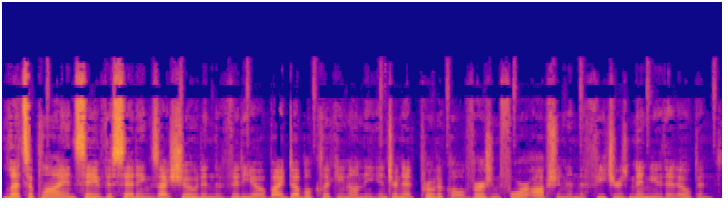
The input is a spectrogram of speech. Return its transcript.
Let's apply and save the settings I showed in the video by double-clicking on the Internet Protocol version 4 option in the Features menu that opens.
